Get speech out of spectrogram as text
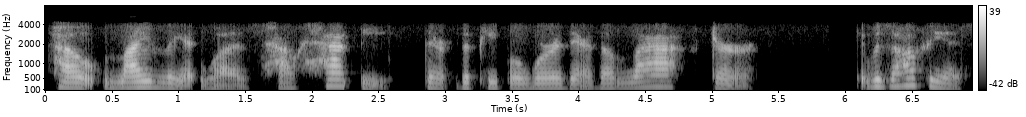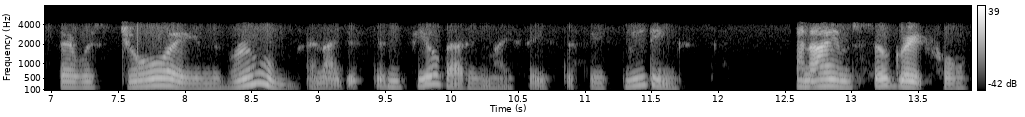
how lively it was, how happy there, the people were there, the laughter. It was obvious. There was joy in the room, and I just didn't feel that in my face to face meetings. And I am so grateful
